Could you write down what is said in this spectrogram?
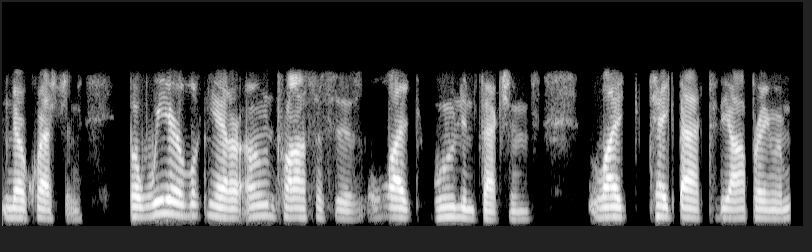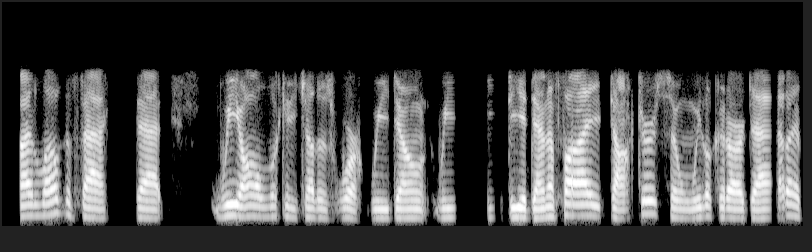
no question. But we are looking at our own processes like wound infections, like take back to the operating room. I love the fact that we all look at each other's work. We don't we de-identify doctors. So when we look at our data, if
